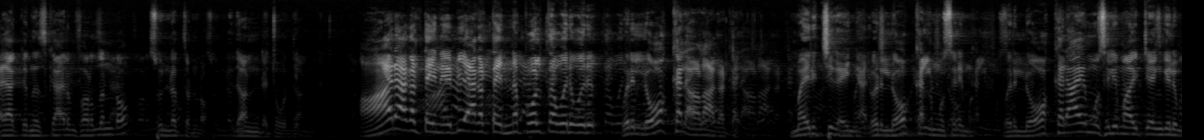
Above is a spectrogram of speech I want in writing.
അയാൾക്ക് നിസ്കാരം ഫർദുണ്ടോ? സുന്നത്തുണ്ടോ? ഇതാണ് എന്റെ ചോദ്യം. ആരാകട്ടെ നബി ആകട്ടെ എന്നെ പോലത്തെ ഒരു ഒരു ഒരു ലോക്കൽ ആളാകട്ടെ. മരിച്ചു കഴിഞ്ഞാൽ ഒരു ലോക്കൽ മുസ്ലിം ഒരു ലോക്കലായ മുസ്ലിം ആയിട്ടെങ്കിലും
